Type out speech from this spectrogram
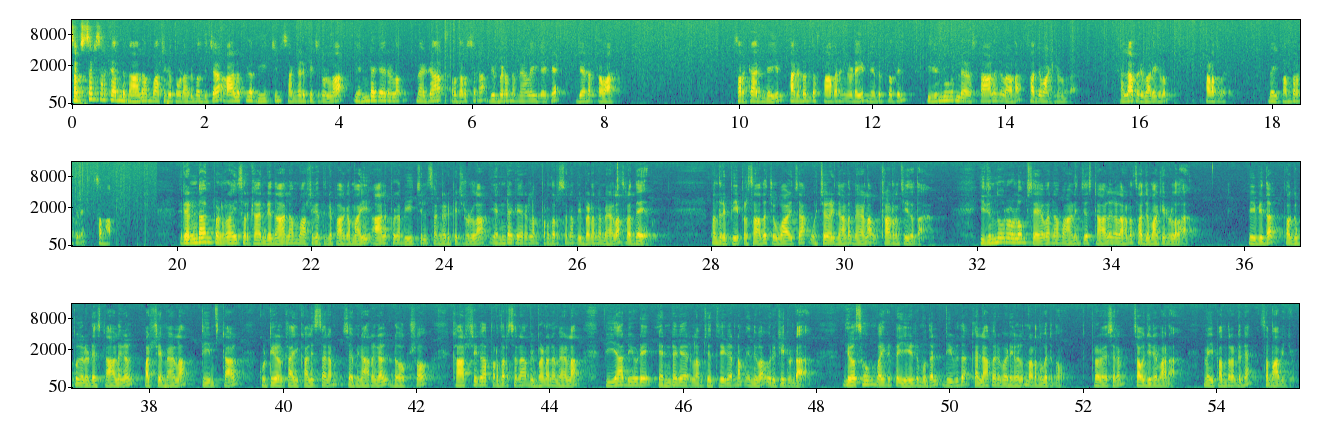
സംസ്ഥാന സർക്കാരിന്റെ നാലാം വാർഷികത്തോടനുബന്ധിച്ച് ആലപ്പുഴ ബീച്ചിൽ സംഘടിപ്പിച്ചിട്ടുള്ള എന്റെ കേരളം മെഗാ പ്രദർശന വിപണന മേളയിലേക്ക് ജനപ്രവാഹം. സർക്കാരിന്റെയും അനുബന്ധ സ്ഥാപനങ്ങളുടെയും നേതൃത്വത്തിൽ ഇരുന്നൂറിലേറെ സ്റ്റാളുകളാണ് സജ്ജമാക്കിയിട്ടുള്ളത്. എല്ലാ പരിപാടികളും നടന്നു വരും മെയ് പന്ത്രണ്ടിന് സമാപിക്കും. രണ്ടാം പിണറായി സർക്കാരിന്റെ നാലാം വാർഷികത്തിന്റെ ഭാഗമായി ആലപ്പുഴ ബീച്ചിൽ സംഘടിപ്പിച്ചിട്ടുള്ള എന്റെ കേരളം പ്രദർശന വിപണന മേള ശ്രദ്ധേയം. മന്ത്രി പി പ്രസാദ് ചൊവ്വാഴ്ച ഉച്ചകഴിഞ്ഞാണ് മേള ഉദ്ഘാടനം ചെയ്തത്. ഇരുന്നൂറോളം സേവന വാണിജ്യ സ്റ്റാളുകളാണ് സജ്ജമാക്കിയിട്ടുള്ളത്. വിവിധ വകുപ്പുകളുടെ സ്റ്റാളുകൾ ഭക്ഷ്യമേള തീം സ്റ്റാൾ കുട്ടികൾക്കായി കളിസ്ഥലം സെമിനാറുകൾ ഡോഗ് ഷോ കാർഷിക പ്രദർശന വിപണന മേള പി ആർ ഡിയുടെ എന്റെ കേരളം ചിത്രീകരണം എന്നിവ ഒരുക്കിയിട്ടുണ്ട്. ദിവസവും വൈകിട്ട് ഏഴ് മുതൽ വിവിധ കലാപരിപാടികളും നടന്നുവരുന്നു. പ്രവേശനം സൗജന്യമാണ്. മെയ് പന്ത്രണ്ടിന് സമാപിക്കും.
